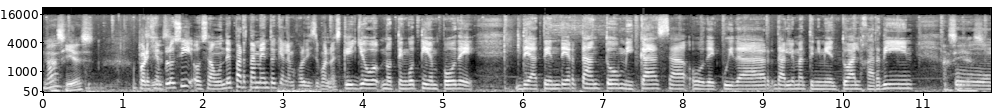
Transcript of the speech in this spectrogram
¿no? Así es. Por Así ejemplo, es. sí, o sea, un departamento que a lo mejor dice, bueno, es que yo no tengo tiempo de, de atender tanto mi casa o de cuidar, darle mantenimiento al jardín Así o,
